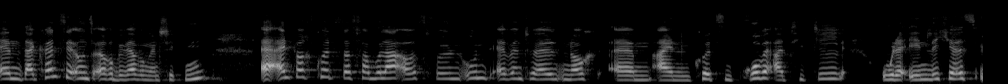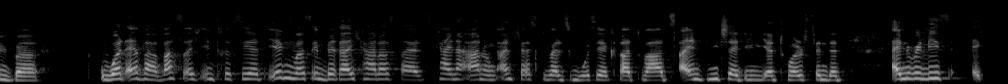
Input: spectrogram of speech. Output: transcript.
Ähm, da könnt ihr uns eure Bewerbungen schicken. Äh, einfach kurz das Formular ausfüllen und eventuell noch ähm, einen kurzen Probeartikel oder ähnliches über whatever, was euch interessiert, irgendwas im Bereich Harder-Styles, keine Ahnung, an Festivals, wo ihr gerade wart, ein DJ, den ihr toll findet, ein Release, äh,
